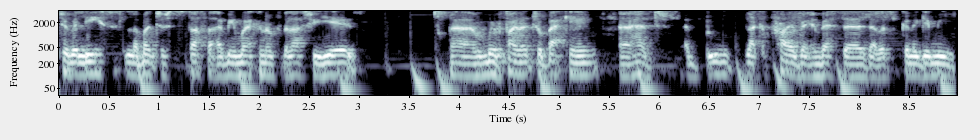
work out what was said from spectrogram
to release a bunch of stuff that I've been working on for the last few years. Um, with financial backing, I had a, like a private investor that was going to give me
